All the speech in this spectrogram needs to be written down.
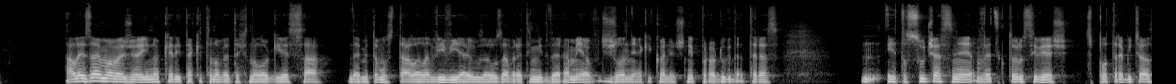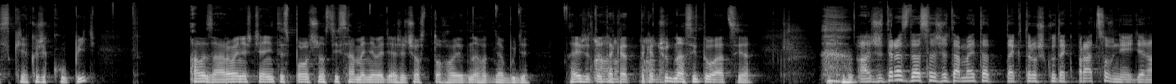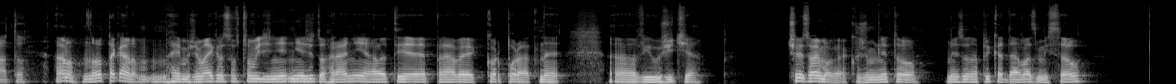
Ale je zaujímavé, že inokedy takéto nové technológie sa, dajme tomu, stále len vyvíjajú za uzavretými dverami a uvidíš len nejaký konečný produkt a teraz je to súčasne vec, ktorú si vieš spotrebiteľsky akože kúpiť, ale zároveň ešte ani tie spoločnosti same nevedia, že čo z toho jedného dňa bude. Hej, že to áno, je taká, taká čudná situácia. A že teraz dá sa, že tá meta tak trošku tak pracovne ide na to. Áno, no tak áno. Hej, že Microsoft tom vidí nie, nie že to hranie, ale tie práve korporátne uh, využitia. Čo je zaujímavé, akože mne to, mne to napríklad dáva zmysel,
